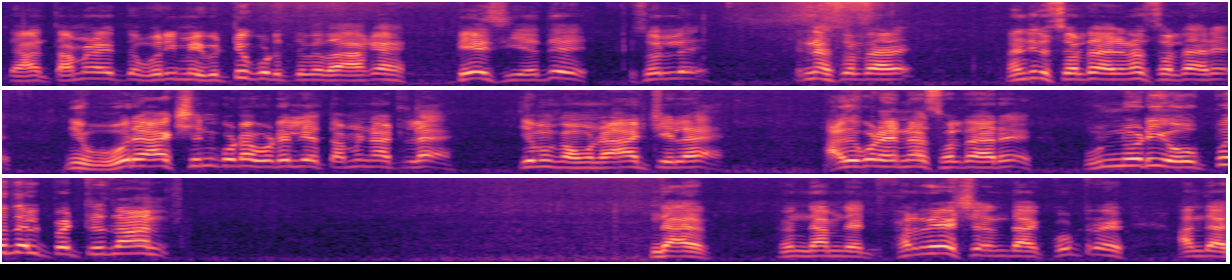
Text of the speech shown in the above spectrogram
தமிழகத்தை தமிழகத்து உரிமை விட்டு கொடுத்துவதாக பேசியது. சொல்லு. என்ன சொல்கிறாரு மந்திரி சொல்கிறாரு என்ன சொல்கிறாரு நீ ஒரு ஆக்ஷன் கூட விடலையே தமிழ்நாட்டில் திமுக உன் ஆட்சியில். அது கூட என்ன சொல்கிறாரு உன்னுடைய ஒப்புதல் பெற்று தான் இந்த இந்த ஃபெடரேஷன் இந்த கூற்று அந்த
